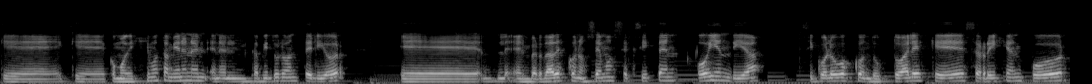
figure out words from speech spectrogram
Que, que, como dijimos también en el, en el capítulo anterior, eh, en verdad desconocemos si existen hoy en día psicólogos conductuales que se rigen por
